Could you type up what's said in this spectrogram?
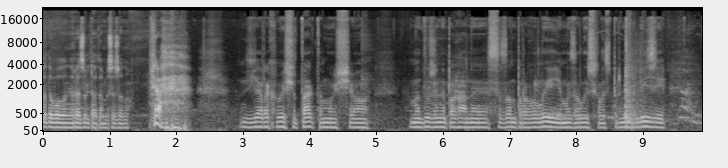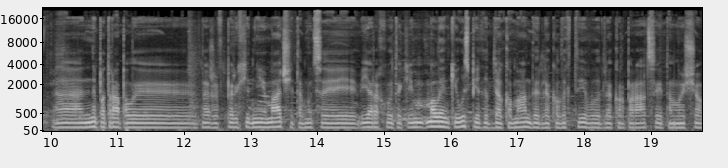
Задоволений результатами сезону. Я рахую, що так, тому що ми дуже непоганий сезон провели, і ми залишились в прем'єр-лізі. Е, Не потрапили навіть в перехідні матчі, тому це я рахую такий маленький успіх для команди, для колективу, для корпорації, тому що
